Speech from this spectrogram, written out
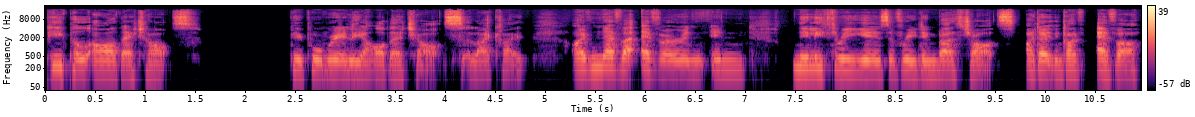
people are their charts people really are their charts. Like i i've never ever in in nearly 3 years of reading birth charts i don't think i've ever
